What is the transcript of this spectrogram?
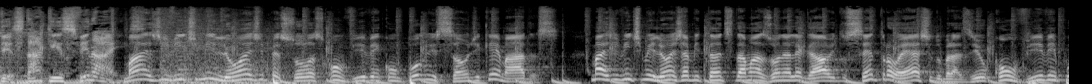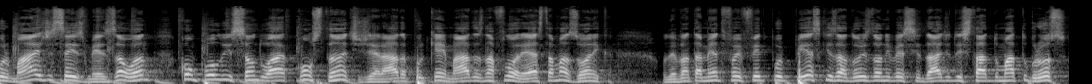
Destaques finais. Mais de 20 milhões de pessoas convivem com poluição de queimadas. Mais de 20 milhões de habitantes da Amazônia Legal e do centro-oeste do Brasil convivem por mais de seis meses ao ano com poluição do ar constante gerada por queimadas na floresta amazônica. O levantamento foi feito por pesquisadores da Universidade do Estado do Mato Grosso,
